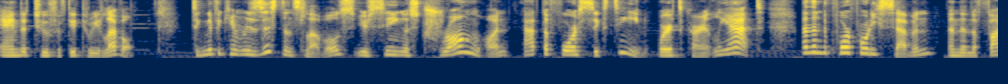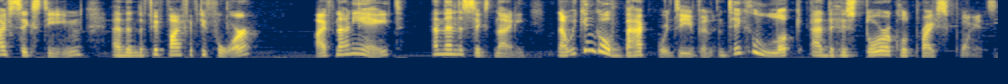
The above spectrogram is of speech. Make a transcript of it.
and the 253 level. Significant resistance levels, you're seeing a strong one at the 416, where it's currently at, and then the 447, and then the 516, and then the 554, 598, and then the 690. Now we can go backwards even and take a look at the historical price points.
